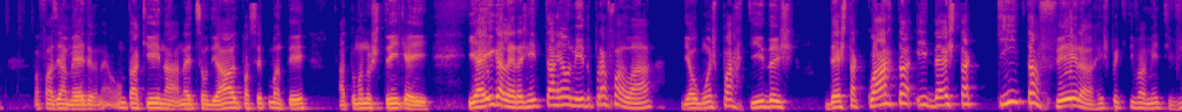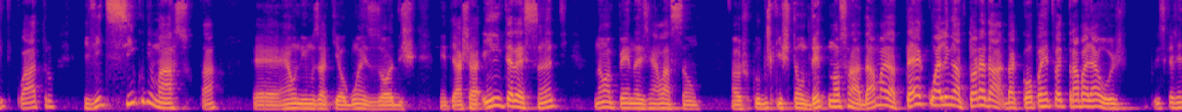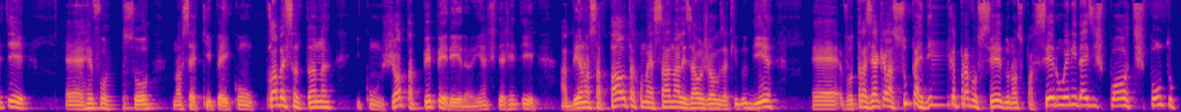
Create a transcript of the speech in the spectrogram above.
fazer a média, né? Vamos estar tá aqui na, na edição de áudio para sempre manter a turma nos trinques aí. E aí, galera, a gente está reunido para falar de algumas partidas desta quarta e desta quinta-feira, respectivamente 24 e 25 de março, tá? É, reunimos aqui algumas odds que a gente acha interessante, não apenas em relação aos clubes que estão dentro do nosso radar, mas até com a eliminatória da, da Copa a gente vai trabalhar hoje. Por isso que a gente é, reforçou nossa equipe aí com Cláudio Santana e com JP Pereira. E antes de a gente abrir a nossa pauta, começar a analisar os jogos aqui do dia, é, vou trazer aquela super dica para você do nosso parceiro, n10esportes.com.br,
